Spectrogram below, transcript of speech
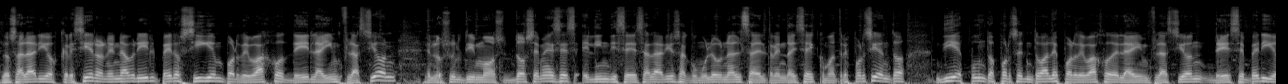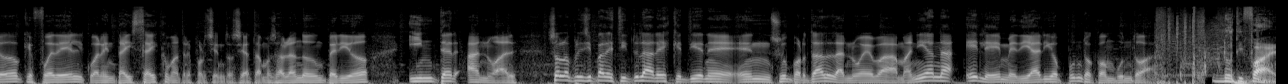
los salarios crecieron en abril, pero siguen por debajo de la inflación. En los últimos 12 meses, el índice de salarios acumuló un alza del 36,3%, 10 puntos porcentuales por debajo de la inflación de ese periodo que fue del 46,3%. O sea, estamos hablando de un periodo interanual. Son los principales titulares que tiene en su portal la nueva mañana lmdiario.com.ar. Notify,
